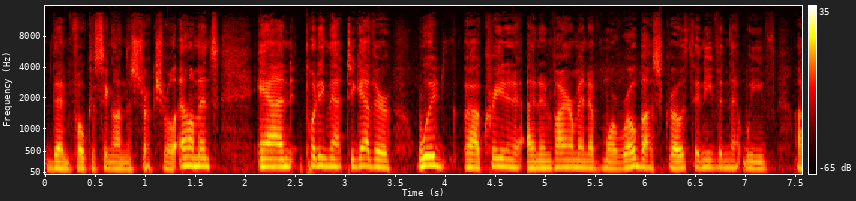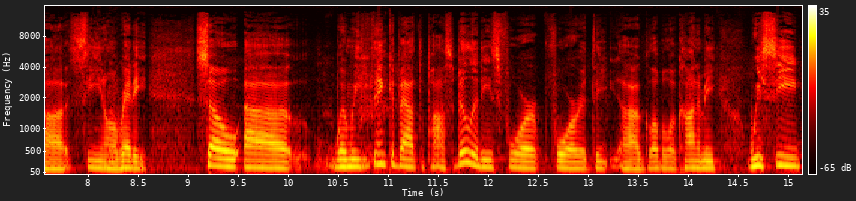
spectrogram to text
then focusing on the structural elements and putting that together would uh, create an, an, environment of more robust growth than even that we've uh, seen already. So uh, when we think about the possibilities for for the uh, global economy, we see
